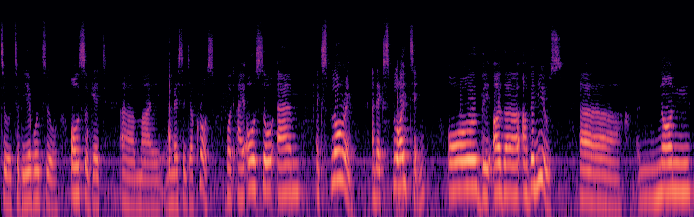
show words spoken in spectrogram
to, to be able to also get uh, my message across. But I also am exploring and exploiting all the other avenues, uh, non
